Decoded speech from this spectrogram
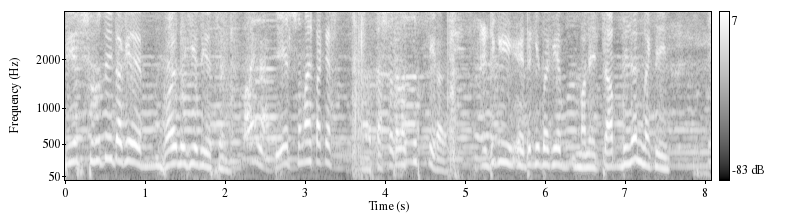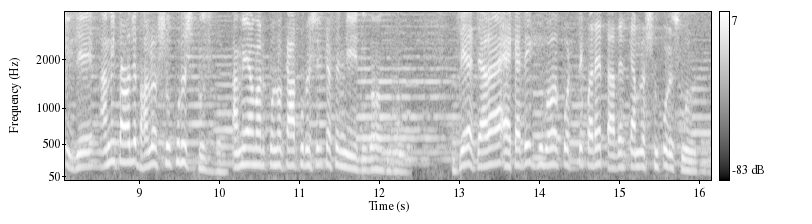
বিয়ের শুরুতেই তাকে ভয় দেখিয়ে দিয়েছেন? হয় না বিয়ের সময় তাকে তার সাথে আমার চুক্তি হয়। এটা কি এটা কি তাকে মানে চাপ দিলেন নাকি? যে আমি তাহলে ভালো সুপুরুষ বুঝব আমি আমার কোনো কাপুরুষের কাছে মেয়ে বিবাহ দিব না। যে যারা একাধিক বিবাহ করতে পারে তাদেরকে আমরা সুপুরুষ মনে করি।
